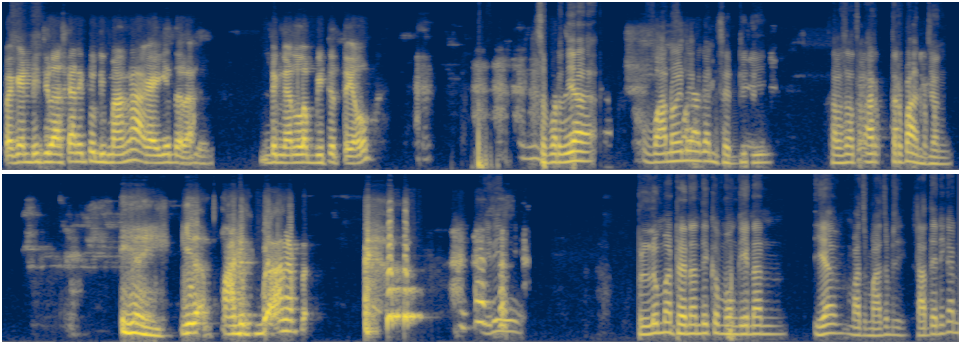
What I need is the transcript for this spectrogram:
Pengen dijelaskan itu di manga kayak gitu lah. Iya. Dengan lebih detail. Sepertinya Wano ini akan jadi salah satu arc terpanjang Iya, gila padat banget. ini belum ada nanti kemungkinan ya macam-macam sih. Saat ini kan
